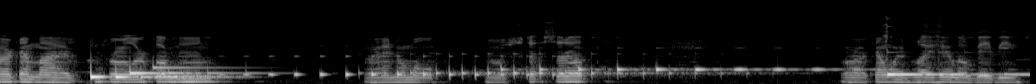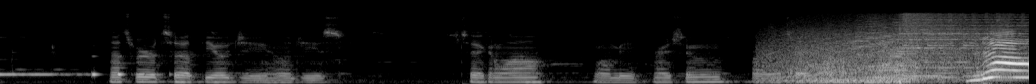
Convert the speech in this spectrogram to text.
I got my controller plugged in. Alright, normal, normal setup. Alright, I can't wait to play Halo, baby. That's where it's at, the OG. Oh, jeez. It's taking a while. Won't be very soon. Alright, let's go. No!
